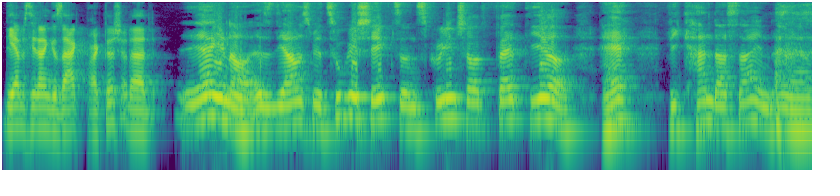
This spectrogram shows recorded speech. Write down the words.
Die haben es dir dann gesagt praktisch, oder? Ja, genau. Also die haben es mir zugeschickt, so ein Screenshot, fett hier. Hä? wie kann das sein? Ähm,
